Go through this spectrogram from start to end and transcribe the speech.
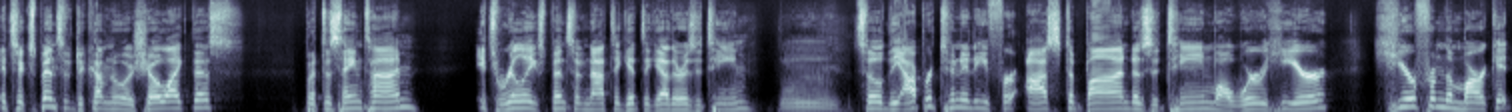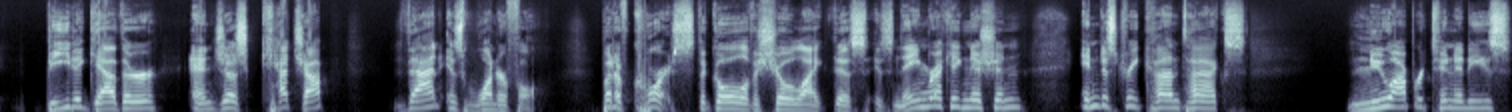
it's expensive to come to a show like this, but at the same time, it's really expensive not to get together as a team. Mm. So the opportunity for us to bond as a team while we're here, hear from the market, be together, and just catch up, that is wonderful. But of course, the goal of a show like this is name recognition, industry contacts, new opportunities,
